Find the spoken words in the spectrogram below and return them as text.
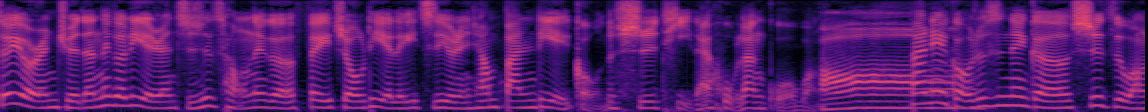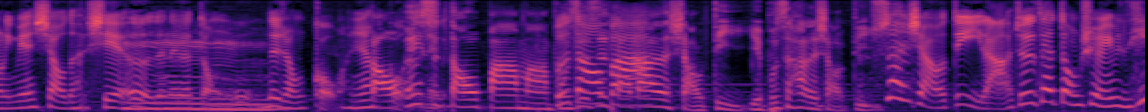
所以有人觉得那个猎人只是从那个非洲猎了一只有点像斑鬣狗的尸体来唬烂国王。哦，斑鬣狗就是那个狮子王里面笑得很邪恶的那个动物，嗯、那种狗，很像狗、那个。哎，是刀疤吗？不是刀疤，是刀疤的小。弟也不是他的小弟，算小弟啦，就是在洞穴里面，嘿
